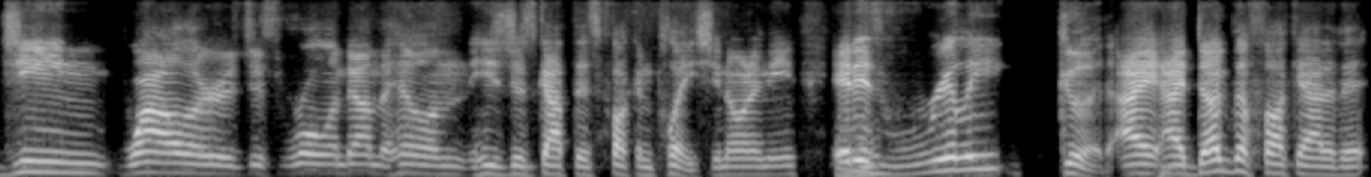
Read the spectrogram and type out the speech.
Gene Wilder is just rolling down the hill and he's just got this fucking place. You know what I mean? It is really good. I I dug the fuck out of it.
